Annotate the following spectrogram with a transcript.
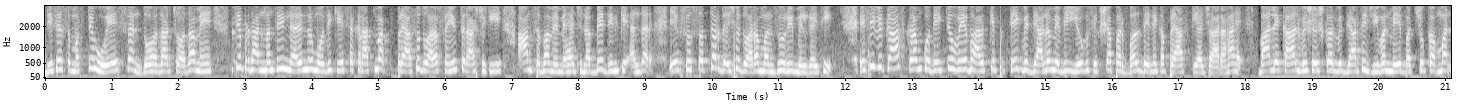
जिसे समझते हुए सन 2014 में प्रधानमंत्री नरेंद्र मोदी के सकारात्मक प्रयासों द्वारा संयुक्त राष्ट्र की आम सभा में महज 90 दिन के अंदर 170 देशों द्वारा मंजूरी मिल गई थी। इसी विकास क्रम को देखते हुए भारत के प्रत्येक विद्यालयों में भी योग शिक्षा पर बल देने का प्रयास किया जा रहा है। बाल्यकाल विशेषकर विद्यार्थी जीवन में बच्चों का मन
